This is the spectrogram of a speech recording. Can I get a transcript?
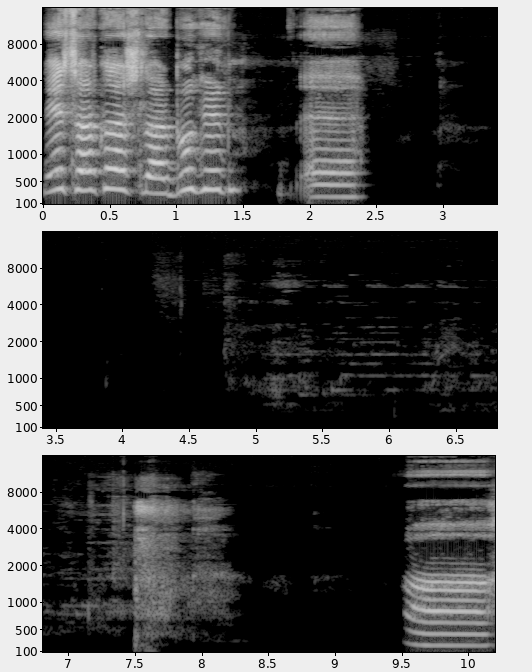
Neyse arkadaşlar bugün eee Ah.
